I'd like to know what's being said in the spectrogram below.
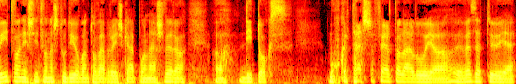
Jövő itt van, és itt van a stúdióban továbbra is Kápolnás Vera, a Detox munkatársa, feltalálója, vezetője.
